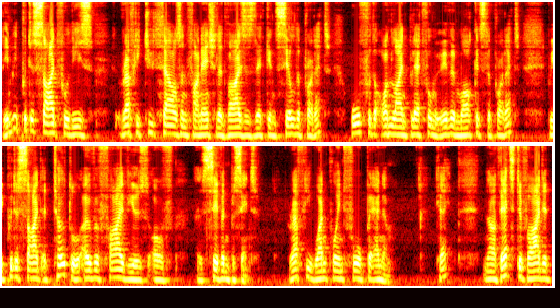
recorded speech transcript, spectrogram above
Then we put aside for these roughly 2,000 financial advisors that can sell the product, or for the online platform, whoever markets the product, we put aside a total over five years of uh, 7%, roughly 1.4 per annum. Okay, now that's divided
